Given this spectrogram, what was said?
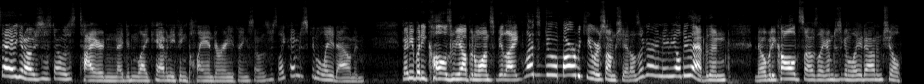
So, you know, I was just, I was tired, and I didn't, like, have anything planned or anything, so I was just like, I'm just gonna lay down, and if anybody calls me up and wants to be like, let's do a barbecue or some shit, I was like, all right, maybe I'll do that, but then nobody called, so I was like, I'm just gonna lay down and chill.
